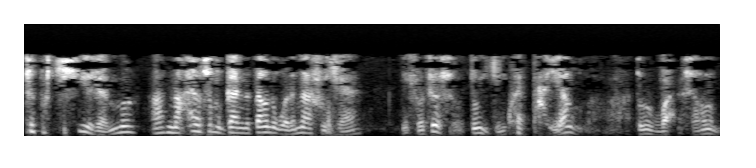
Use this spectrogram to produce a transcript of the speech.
这不气人吗？啊，哪有这么干的，当着我的面数钱？你说这时候都已经快打烊了啊，都是晚上了嘛。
